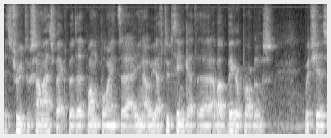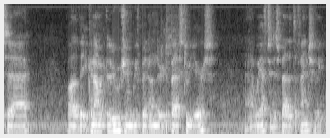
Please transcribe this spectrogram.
it's true to some aspect, but at one point, uh, you know, you have to think at uh, about bigger problems, which is uh, well the economic illusion we've been under the past two years. Uh, we have to dispel it eventually.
